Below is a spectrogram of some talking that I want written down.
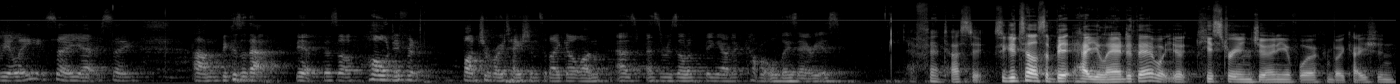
really. So yeah, so um, because of that, yeah, there's a whole different bunch of rotations that I go on as, as a result of being able to cover all those areas. Yeah, fantastic. So could you tell us a bit how you landed there, what your history and journey of work and vocation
